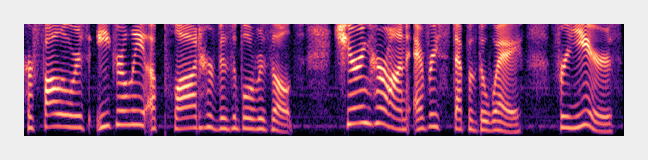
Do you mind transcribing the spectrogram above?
Her followers eagerly applaud her visible results, cheering her on every step of the way. For years,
